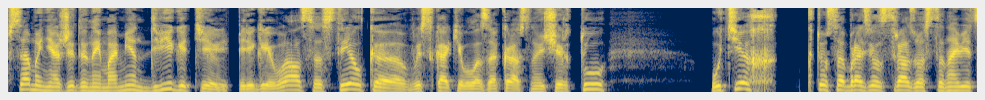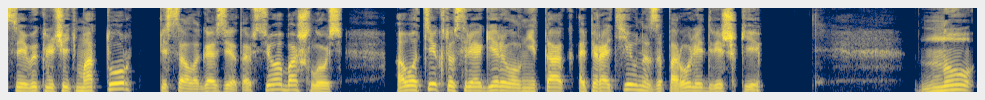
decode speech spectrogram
В самый неожиданный момент двигатель перегревался, стрелка выскакивала за красную черту. У тех, кто сообразил сразу остановиться и выключить мотор, писала газета, все обошлось, а вот те, кто среагировал не так оперативно, запороли движки. «Ну,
